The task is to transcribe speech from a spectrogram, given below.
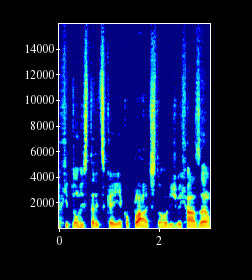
chytnul hysterický jako pláč z toho, když vycházel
